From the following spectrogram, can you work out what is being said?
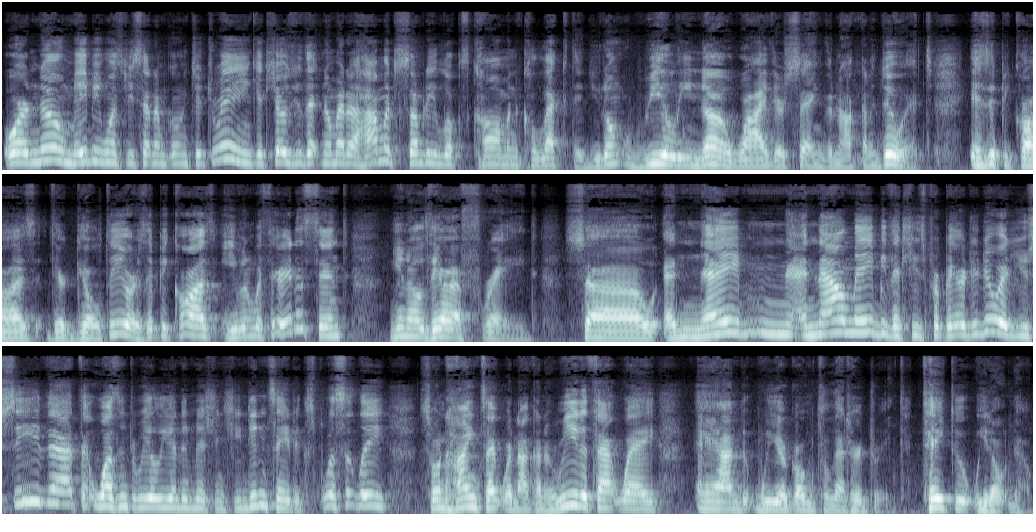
Or no, maybe once you said I'm going to drink, it shows you that no matter how much somebody looks calm and collected, you don't really know why they're saying they're not going to do it. Is it because they're guilty, or is it because even with their innocent, you know, they're afraid? So, and, and now maybe that she's prepared to do it. You see that that wasn't really an admission. She didn't say it explicitly. So in hindsight, we're not going to read it that way, and we are going to let her drink. Take it, we don't know.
